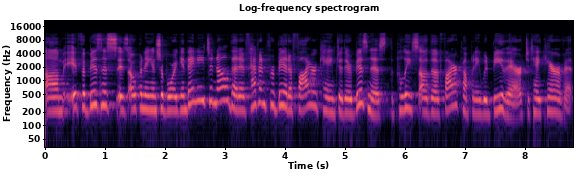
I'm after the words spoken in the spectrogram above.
um, if a business is opening in Sheboygan, they need to know that if, heaven forbid, a fire came to their business, the police or the fire company would be there to take care of it,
